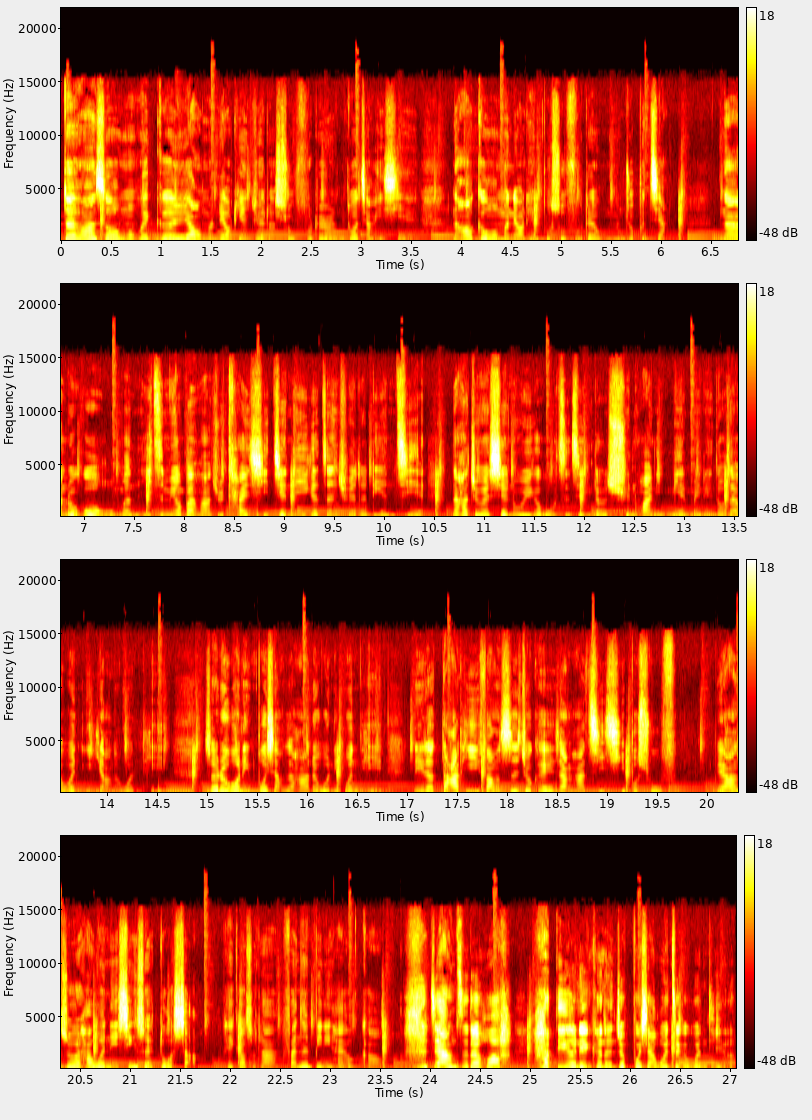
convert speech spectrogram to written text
对话的时候，我们会跟让我们聊天觉得舒服的人多讲一些，然后跟我们聊天不舒服的人，我们就不讲。那如果我们一直没有办法去开启建立一个正确的连接，那他就会陷入一个无止境的循环里面，每年都在问一样的问题。所以如果你不想让他的问你问题，你的答题方式就可以让他极其不舒服。比方说他问你薪水多少，可以告诉他反正比你还要高。这样子的话，他第二年可能就不想问这个问题了。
